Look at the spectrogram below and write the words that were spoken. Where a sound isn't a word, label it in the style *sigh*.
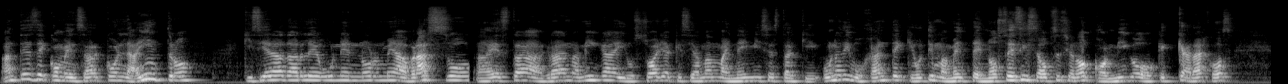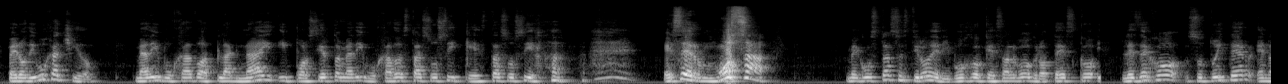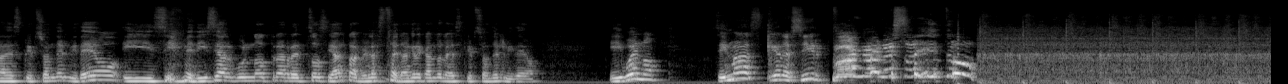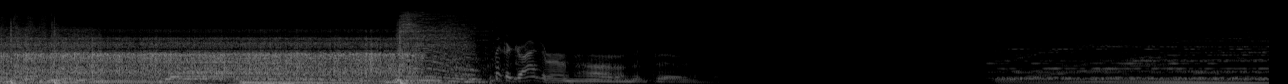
Antes de comenzar con la intro, quisiera darle un enorme abrazo a esta gran amiga y usuaria que se llama My Name is Stalky, una dibujante que últimamente no sé si se ha obsesionado conmigo o qué carajos, pero dibuja chido. Me ha dibujado a Black Knight y por cierto me ha dibujado esta Susie, que esta Susie *laughs* es hermosa. Me gusta su estilo de dibujo, que es algo grotesco. Les dejo su Twitter en la descripción del video y *laughs* si me dice alguna otra red social también la estaré agregando en la descripción del video. Y bueno, sin más que decir, ¡pongan esa intro!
